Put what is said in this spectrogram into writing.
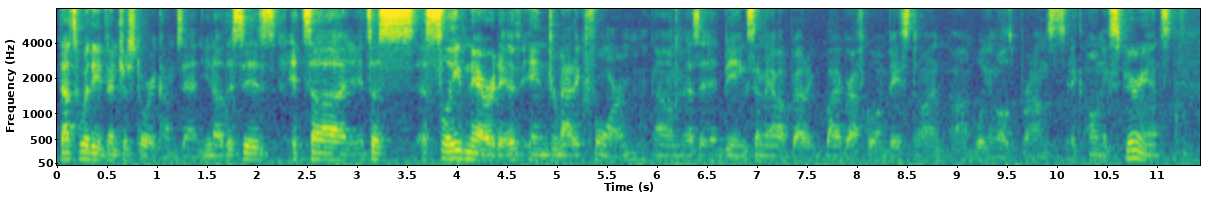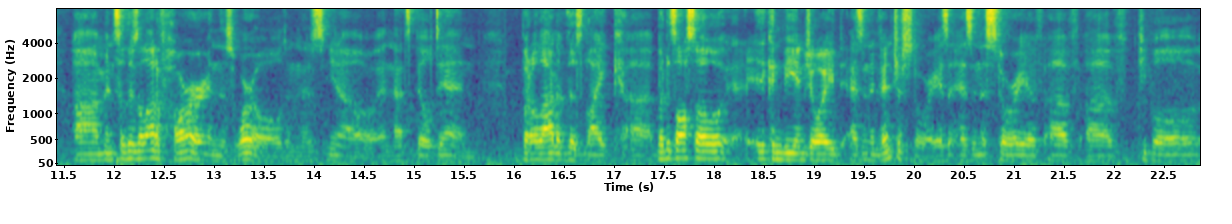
that's where the adventure story comes in. You know, this is it's a it's a, a slave narrative in dramatic form, um, as it being semi-biographical and based on um, William Wells Brown's own experience. Um, and so there's a lot of horror in this world, and there's you know, and that's built in but a lot of this like uh, but it's also it can be enjoyed as an adventure story as, as in a story of, of, of people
